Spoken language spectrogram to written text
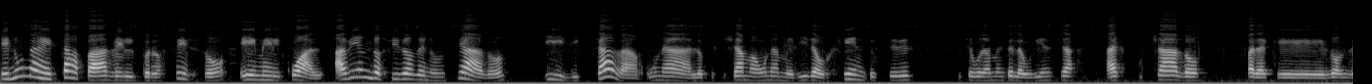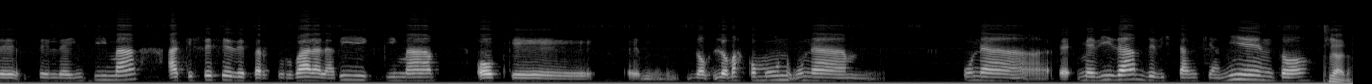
en una etapa del proceso en el cual, habiendo sido denunciados y dictada una, lo que se llama una medida urgente, ustedes y seguramente la audiencia ha escuchado para que donde se le intima a que cese de perturbar a la víctima o que em, lo, más común una una eh, medida de distanciamiento claro.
